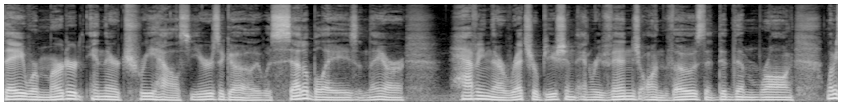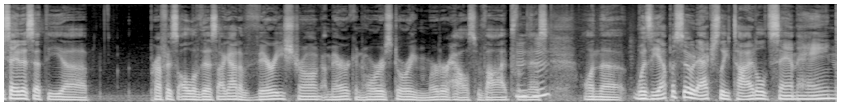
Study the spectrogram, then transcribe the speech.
They were murdered in their treehouse years ago. It was set ablaze, and they are having their retribution and revenge on those that did them wrong. Let me say this at the uh, preface all of this. I got a very strong American Horror Story Murder House vibe from this. On the was the episode actually titled Samhain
